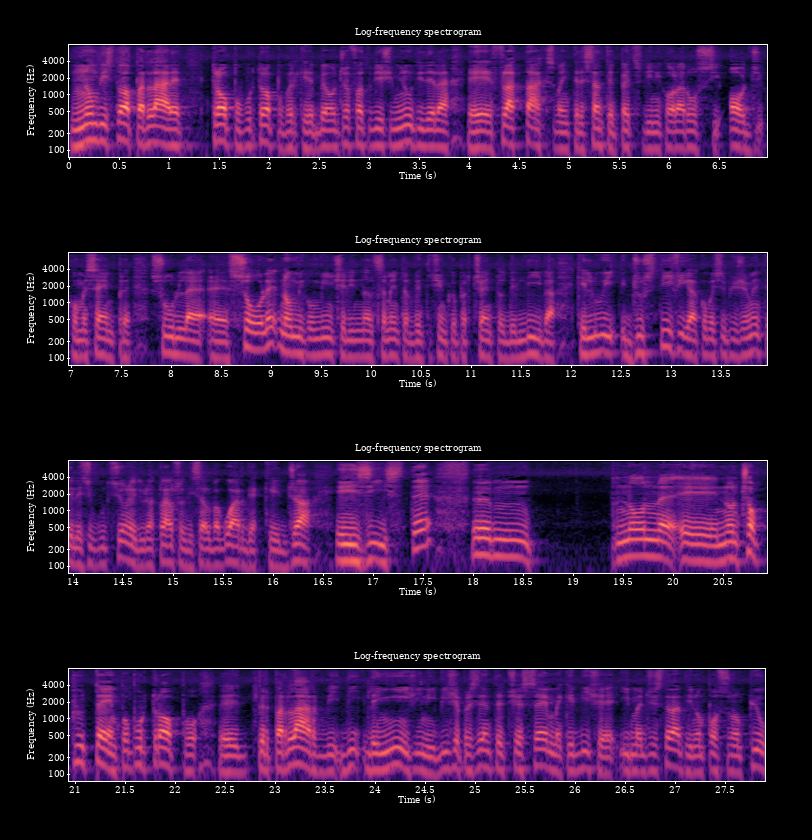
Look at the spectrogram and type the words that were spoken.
Non vi sto a parlare troppo purtroppo perché abbiamo già fatto 10 minuti della eh, flat tax, ma interessante il pezzo di Nicola Rossi oggi come sempre sul eh, sole, non mi convince l'innalzamento al 25% dell'IVA che lui giustifica come semplicemente l'esecuzione di una clausola di salvaguardia che già esiste. Um, non, eh, non ho più tempo purtroppo eh, per parlarvi di Legnini, vicepresidente del CSM, che dice i magistrati non possono più,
